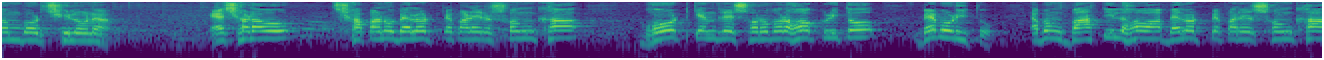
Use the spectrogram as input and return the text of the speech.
নম্বর ছিল না। এছাড়াও ছাপানো ব্যালট পেপারের সংখ্যা ভোট কেন্দ্রে সরবরাহকৃত, ব্যবহৃত এবং বাতিল হওয়া ব্যালট পেপারের সংখ্যা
